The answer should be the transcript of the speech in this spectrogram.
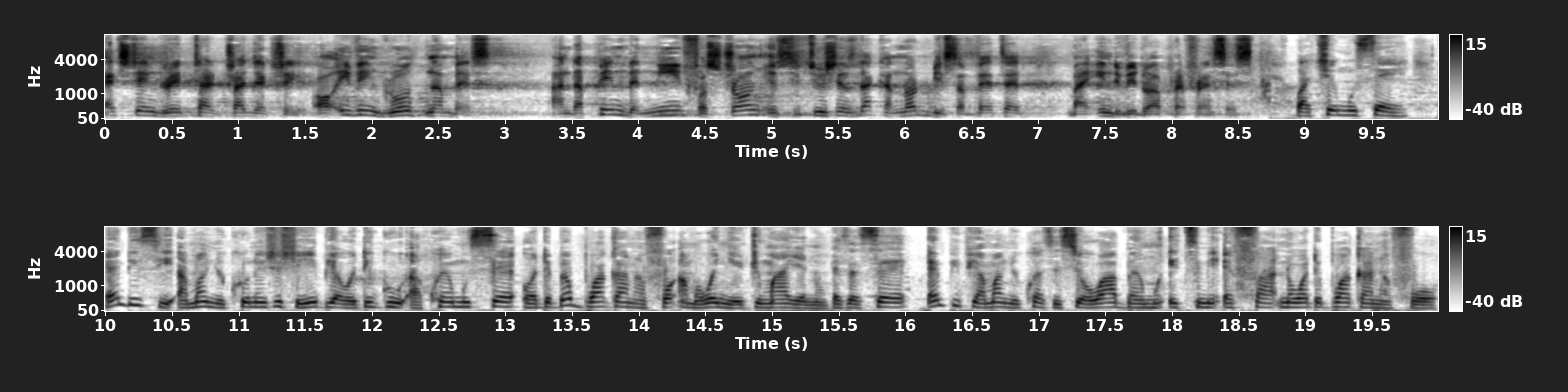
exchange rate tra- trajectory, or even growth numbers underpin the need for strong institutions that cannot be subverted by individual preferences. wakyerɛ mu sɛ ndc amanyɔkuo no nhyehyɛeɛ bi a wɔde gu akwan mu sɛ ɔde bɛboa ghanafoɔ ama wɔanya adwuma ayɛ no. Ɛsɛ sɛ npp amanyɔkuo a sesi ɔwɔ aban mu ɛtumi ɛfa na wɔde boa ghanafoɔ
